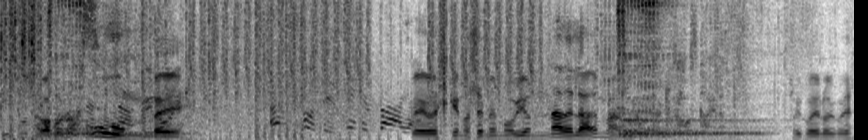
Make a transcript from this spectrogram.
This dude's not Abajo, with ¿no? us. ¡Hombre! Unspotted. Taking fire. Pero es que no se me movió nada el arma. It's hostile. Voy por él, voy por él.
